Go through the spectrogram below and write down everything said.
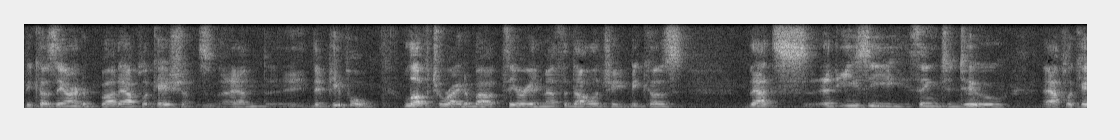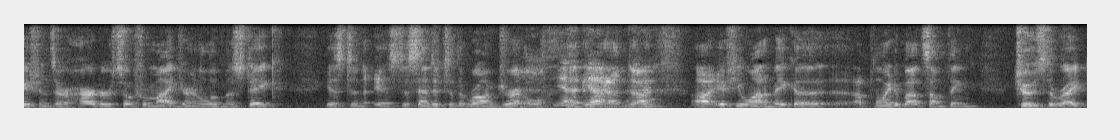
because they aren't about applications. Mm-hmm. And the people love to write about theory and methodology because that's an easy thing to do. Applications are harder. So for my journal, a mistake is to is to send it to the wrong journal. Yeah, yeah. and uh, uh, if you want to make a, a point about something, choose the right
